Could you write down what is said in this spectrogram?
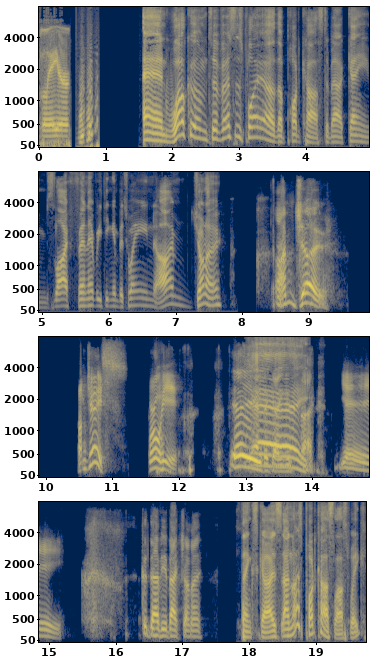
player. And welcome to Versus Player, the podcast about games, life, and everything in between. I'm Jono. I'm Joe. I'm Jace. We're all here. Yay, the gang is back. Yay. Good to have you back, Jono. Thanks, guys. A nice podcast last week.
